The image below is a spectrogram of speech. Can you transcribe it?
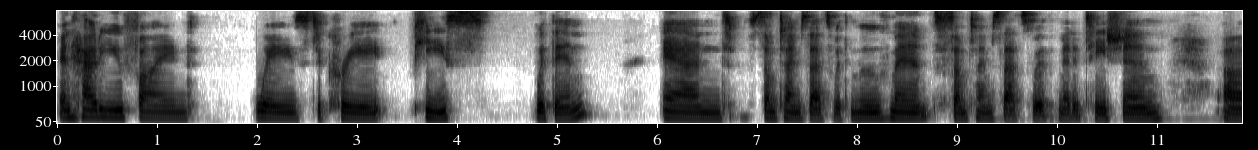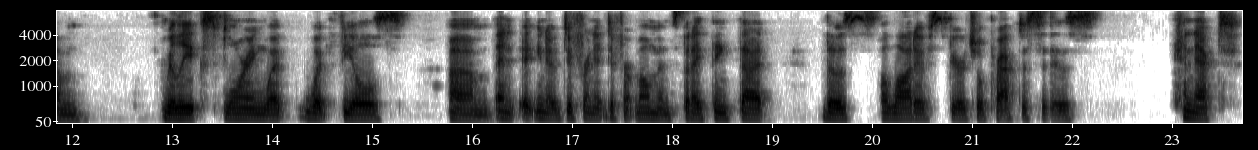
and how do you find ways to create peace within. And sometimes that's with movement. Sometimes that's with meditation. Um, really exploring what, what feels, um, and, you know, different at different moments. But I think that those, a lot of spiritual practices connect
